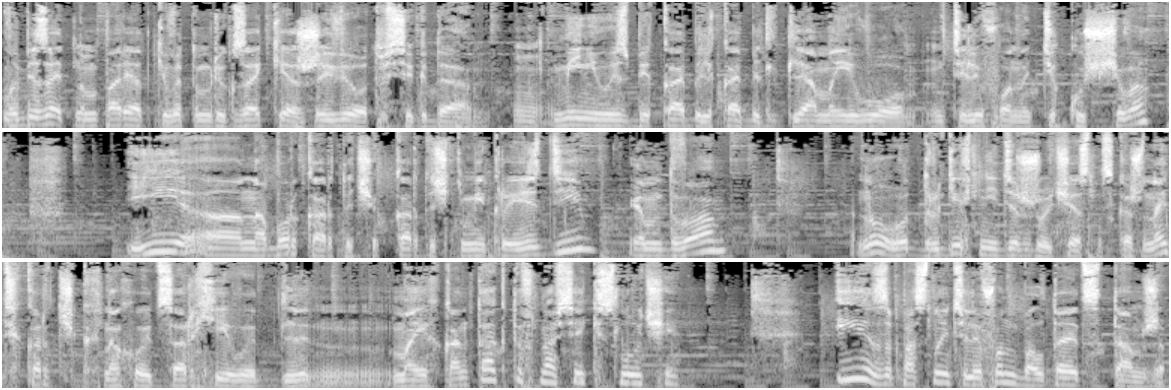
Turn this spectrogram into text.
в обязательном порядке в этом рюкзаке живет всегда мини-USB кабель, кабель для моего телефона текущего и э, набор карточек. Карточки microSD, M2. Ну, вот других не держу, честно скажу. На этих карточках находятся архивы для моих контактов на всякий случай. И запасной телефон болтается там же.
